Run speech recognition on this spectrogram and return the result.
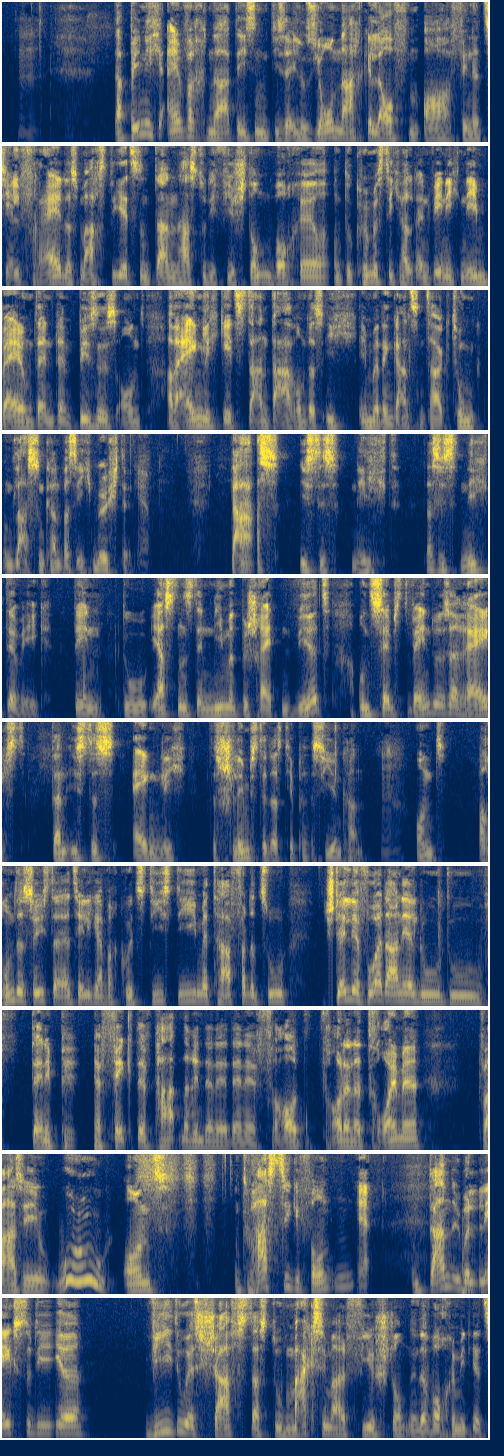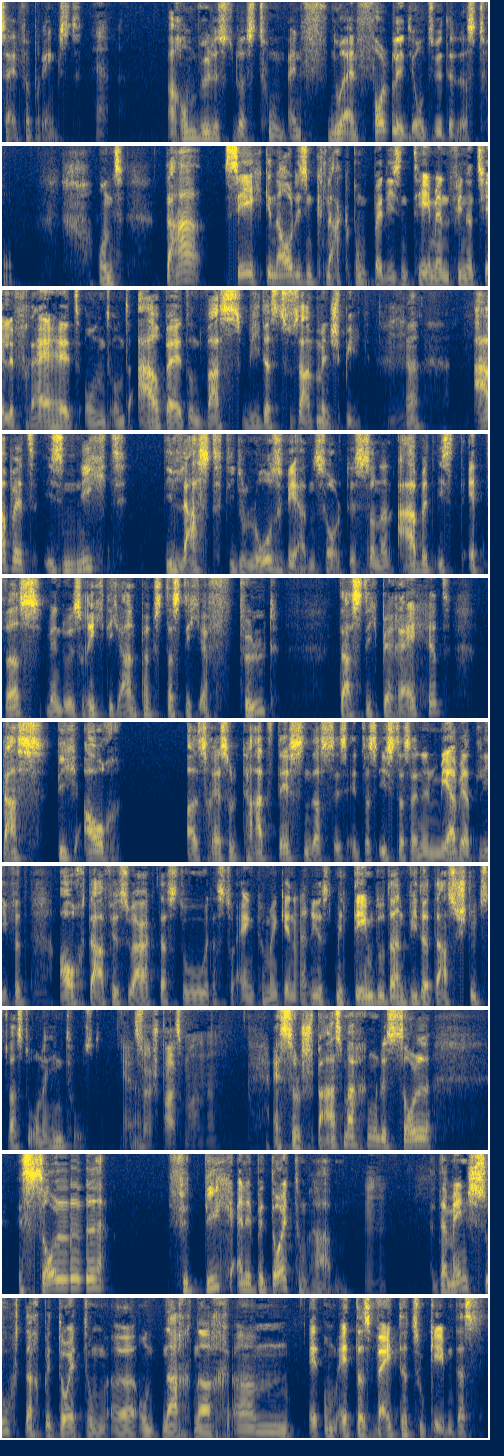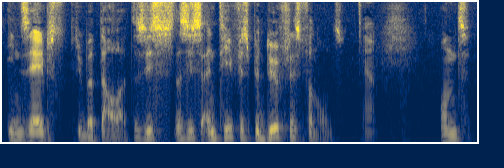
Da bin ich einfach na, diesen, dieser Illusion nachgelaufen, oh, finanziell frei, das machst du jetzt und dann hast du die Vier-Stunden-Woche und du kümmerst dich halt ein wenig nebenbei um dein, dein Business und aber eigentlich geht's dann darum, dass ich immer den ganzen Tag tun und lassen kann, was ich möchte. Ja. Das ist es nicht. Das ist nicht der Weg, den du erstens denn niemand beschreiten wird und selbst wenn du es erreichst, dann ist das eigentlich das Schlimmste, das dir passieren kann. Mhm. Und Warum das so ist, da erzähle ich einfach kurz dies, die Metapher dazu. Stell dir vor, Daniel, du, du, deine perfekte Partnerin, deine, deine Frau, Frau deiner Träume, quasi, wuhu, und, und du hast sie gefunden. Ja. Und dann überlegst du dir, wie du es schaffst, dass du maximal vier Stunden in der Woche mit ihr Zeit verbringst. Ja. Warum würdest du das tun? Ein, nur ein Vollidiot würde das tun. Und da sehe ich genau diesen Knackpunkt bei diesen Themen finanzielle Freiheit und, und Arbeit und was, wie das zusammenspielt. Mhm. Ja? Arbeit ist nicht die Last, die du loswerden solltest, sondern Arbeit ist etwas, wenn du es richtig anpackst, das dich erfüllt, das dich bereichert, das dich auch als Resultat dessen, dass es etwas ist, das einen Mehrwert liefert, auch dafür sorgt, dass du, dass du Einkommen generierst, mit dem du dann wieder das stützt, was du ohnehin tust. Ja, es soll Spaß machen, ne? Es soll Spaß machen und es soll, es soll für dich eine Bedeutung haben. Mhm. Der Mensch sucht nach Bedeutung äh, und nach, nach ähm, um etwas weiterzugeben, das ihn selbst überdauert. Das ist, das ist ein tiefes Bedürfnis von uns. Ja. Und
